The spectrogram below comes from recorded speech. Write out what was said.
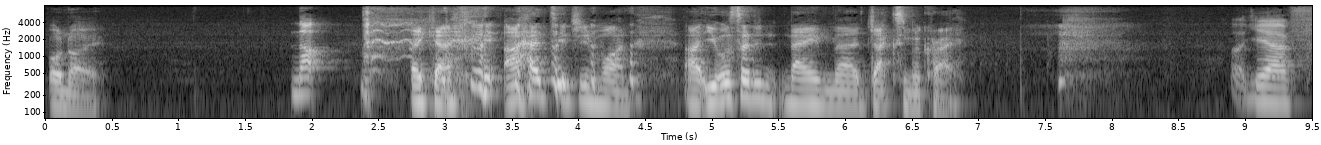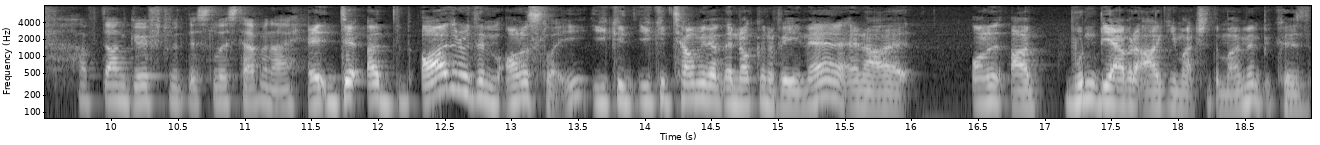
or no? no. Okay, I had Titch in one. Uh, you also didn't name uh, Jackson Macrae. Yeah, I've I've done goofed with this list, haven't I? It, uh, either of them, honestly, you could you could tell me that they're not going to be in there, and I, on I wouldn't be able to argue much at the moment because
